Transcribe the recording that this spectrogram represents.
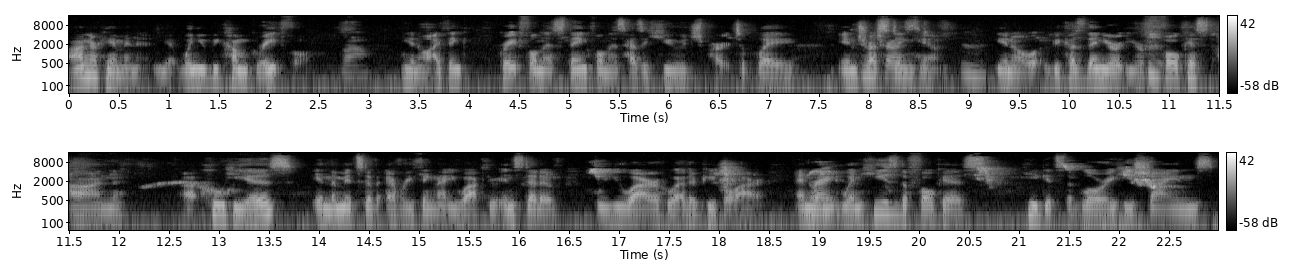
honor him in it, yeah, when you become grateful, Wow. you know, I think gratefulness, thankfulness has a huge part to play in trusting trust. him. Mm. You know, because then you're you're Hmm. focused on uh, who he is in the midst of everything that you walk through instead of who you are, or who other people are. And Right. when when he's the focus, he gets the glory, he shines,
